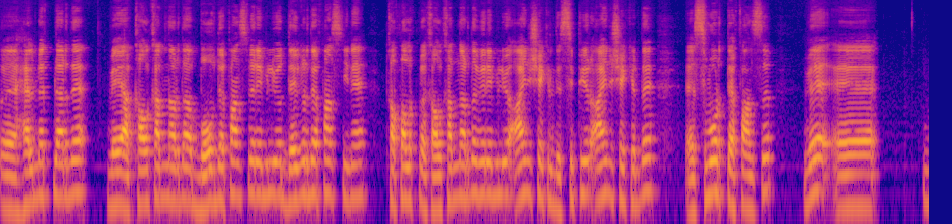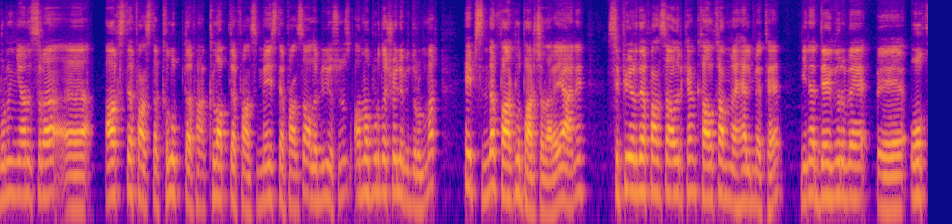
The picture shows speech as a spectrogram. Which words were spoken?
e, helmetlerde veya kalkanlarda bow defans verebiliyor. Dagger defans yine kafalık ve kalkanlarda verebiliyor. Aynı şekilde spear, aynı şekilde e, Sword defansı ve e, bunun yanı sıra e, Axe defansta, Club defans, Club defansı, Mace defansı alabiliyorsunuz. Ama burada şöyle bir durum var. Hepsinde farklı parçalara yani Spear defansı alırken kalkan ve helmete, yine Dagger ve e, ok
